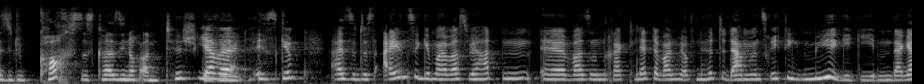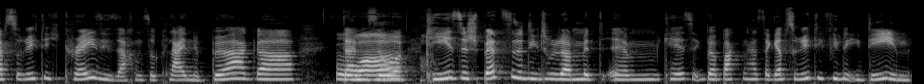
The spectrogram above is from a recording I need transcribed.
also du kochst es quasi noch am Tisch gefühlt. Ja, aber es gibt, also das einzige Mal, was wir hatten, äh, war so ein Raclette, da waren wir auf einer Hütte, da haben wir uns richtig Mühe gegeben. Da gab es so richtig crazy Sachen, so kleine Burger, dann so Käsespätzle, die du dann mit ähm, Käse überbacken hast. Da gab es so richtig viele Ideen.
